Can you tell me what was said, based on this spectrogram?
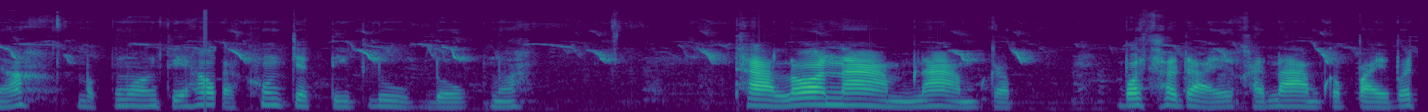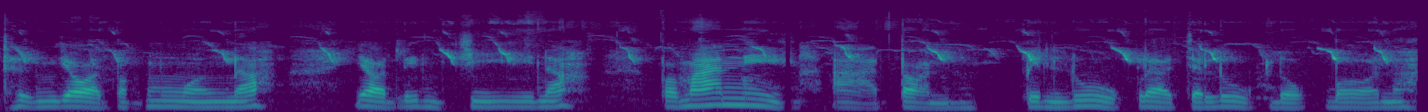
เนาะมะม่วงที่เฮาก็คงจะติดลูกดกเนาะถ้าล่อน้ำน้ำกับบ่เท่าใดค่ะน้ำก็ไปบ่ถึงยอดบักม่วงเนาะยอดลิ้นจีเนาะประมาณนี้อ่าตอนเป็นลูกแล้วจะลูกดกบอเนาะ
